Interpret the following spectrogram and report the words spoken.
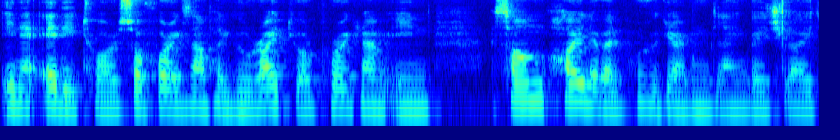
in an editor. So for example, you write your program in some high level programming language like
